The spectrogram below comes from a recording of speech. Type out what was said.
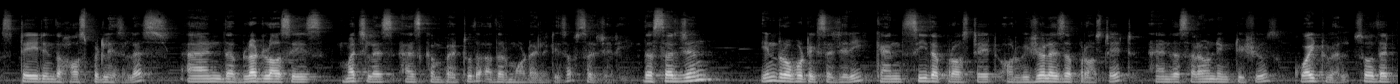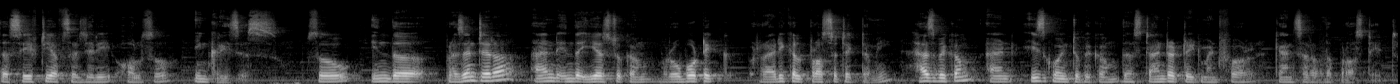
stayed in the hospital is less, and the blood loss is much less as compared to the other modalities of surgery. The surgeon in robotic surgery can see the prostate or visualize the prostate and the surrounding tissues quite well so that the safety of surgery also increases. So, in the present era and in the years to come, robotic radical prostatectomy has become and is going to become the standard treatment for cancer of the prostate.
